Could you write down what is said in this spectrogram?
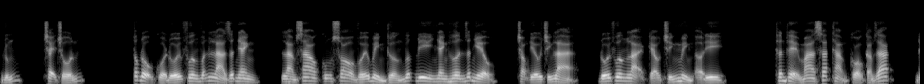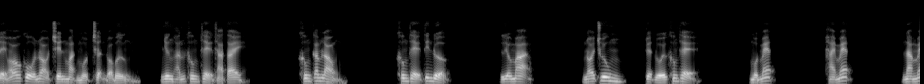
Đúng, chạy trốn. Tốc độ của đối phương vẫn là rất nhanh, làm sao cũng so với bình thường bước đi nhanh hơn rất nhiều, trọng yếu chính là, đối phương lại kéo chính mình ở đi. Thân thể ma sát thảm cỏ cảm giác, để ho cổ nọ trên mặt một trận đỏ bừng, nhưng hắn không thể thả tay. Không cam lòng. Không thể tin được. Liều mạng nói chung, tuyệt đối không thể. Một m hai m năm m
